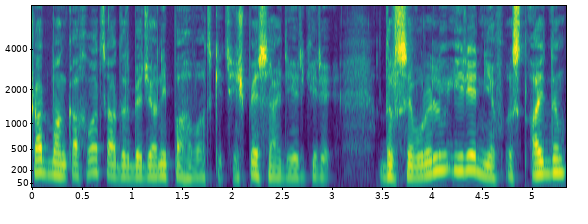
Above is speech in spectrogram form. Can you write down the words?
շատ բան կախված Ադրբեջանի պահվածքից, ինչպես այդ երկիրը դրսևորելու իրեն եւ ըստ այդմ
